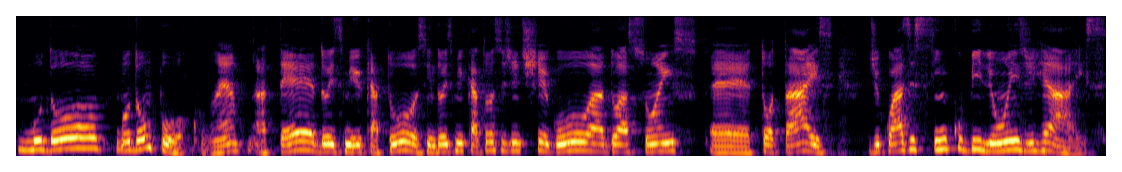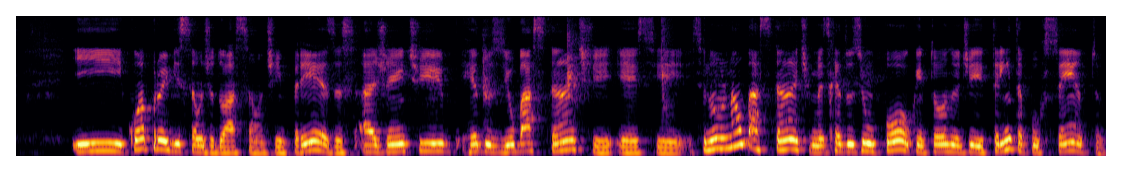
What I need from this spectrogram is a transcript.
mudou, mudou um pouco, né? Até 2014, em 2014 a gente chegou a doações é, totais de quase 5 bilhões de reais. E com a proibição de doação de empresas, a gente reduziu bastante esse, esse número, não bastante, mas reduziu um pouco, em torno de 30%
